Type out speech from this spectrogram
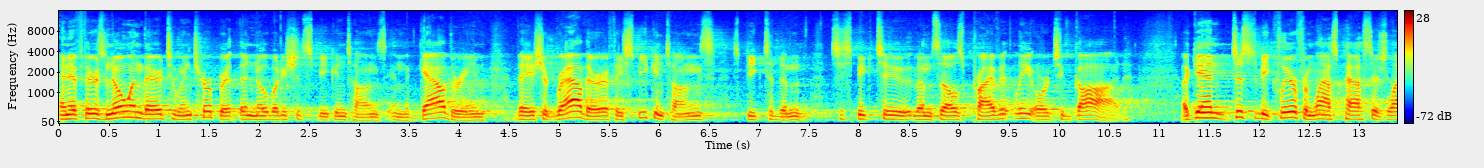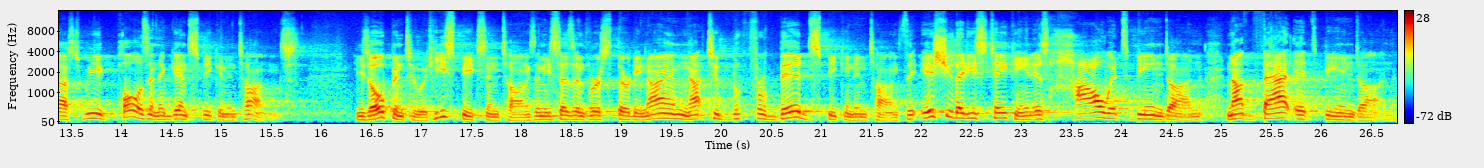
And if there's no one there to interpret, then nobody should speak in tongues in the gathering. They should rather, if they speak in tongues, speak to them to speak to themselves privately or to God. Again, just to be clear from last passage last week, Paul isn't against speaking in tongues. He's open to it. He speaks in tongues. And he says in verse 39 not to forbid speaking in tongues. The issue that he's taking is how it's being done, not that it's being done.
